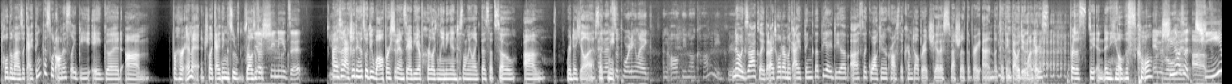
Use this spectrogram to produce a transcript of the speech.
told them I was like, I think this would honestly be a good um for her image. Like I think this would relatively. Yeah, she needs it. I said I actually think this would do well for students. The idea of her like leaning into something like this that's so um ridiculous. And like then me. supporting like an all female comedy group. No, exactly. But I told her, I'm like, I think that the idea of us like walking across the Crim Dell Bridge together, especially at the very end, like I think that would do wonders for the state and, and heal the school. She has a up. team?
